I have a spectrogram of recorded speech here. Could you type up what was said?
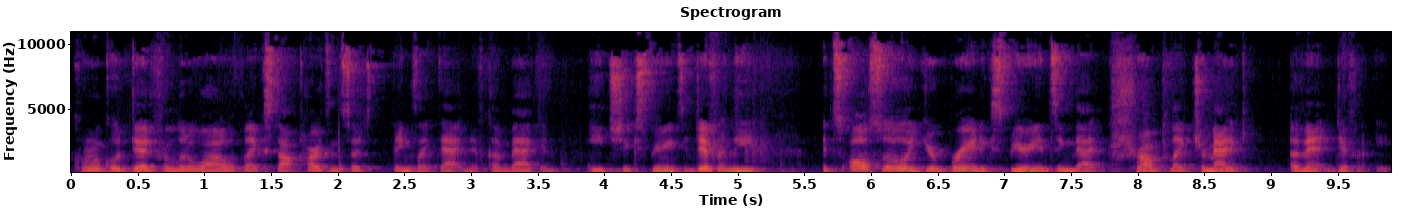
quote unquote dead for a little while with like stopped hearts and such things like that, and have come back and each experience it differently, it's also your brain experiencing that trump like traumatic event differently.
